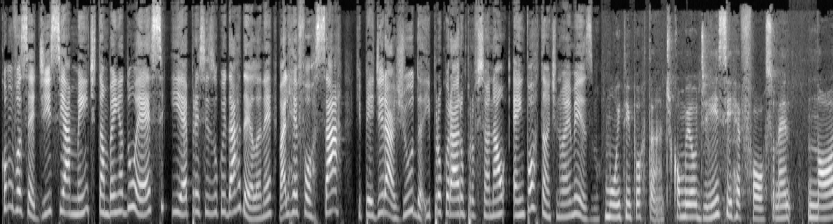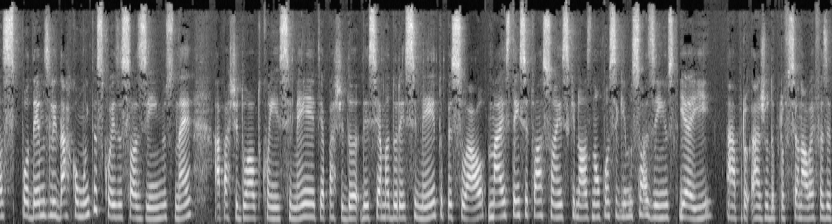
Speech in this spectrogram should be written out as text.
como você disse, a mente também adoece e é preciso cuidar dela, né? Vale reforçar que pedir ajuda e procurar um profissional é importante, não é mesmo? Muito importante. Como eu disse e reforço, né? Nós podemos lidar com muitas coisas sozinhos, né? A partir do autoconhecimento e a partir do, desse amadurecimento pessoal, mas tem situações que nós não conseguimos sozinhos e aí a ajuda profissional vai fazer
